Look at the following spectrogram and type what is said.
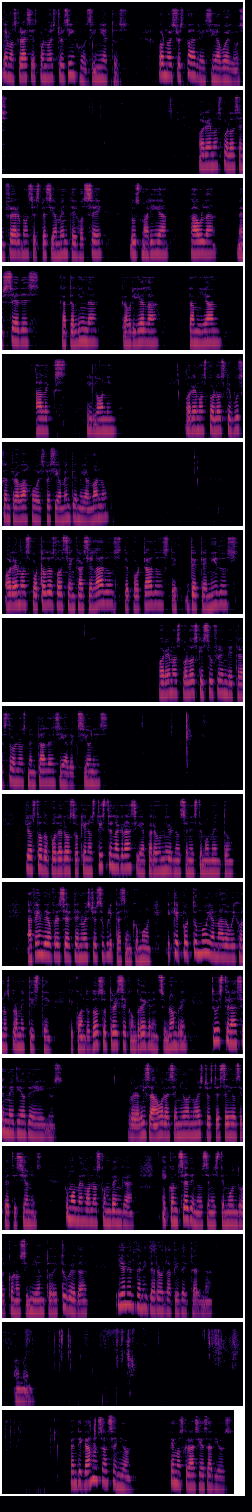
Demos gracias por nuestros hijos y nietos, por nuestros padres y abuelos. Oremos por los enfermos, especialmente José, Luz María, Paula, Mercedes, Catalina, Gabriela, Damián, Alex y Lonnie. Oremos por los que buscan trabajo, especialmente mi hermano. Oremos por todos los encarcelados, deportados, detenidos. Oremos por los que sufren de trastornos mentales y adicciones. Dios Todopoderoso, que nos diste la gracia para unirnos en este momento, a fin de ofrecerte nuestras súplicas en común, y que por tu muy amado Hijo nos prometiste que cuando dos o tres se congreguen en su nombre, tú estarás en medio de ellos. Realiza ahora, Señor, nuestros deseos y peticiones, como mejor nos convenga, y concédenos en este mundo el conocimiento de tu verdad y en el venidero la vida eterna. Amén. Bendigamos al Señor. Demos gracias a Dios.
